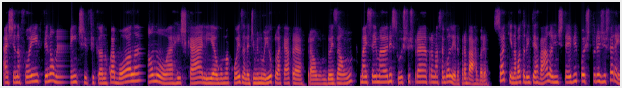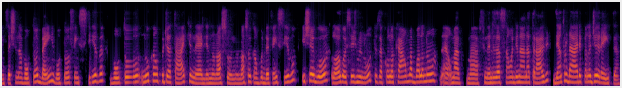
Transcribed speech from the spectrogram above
a China foi finalmente ficando com a bola, não arriscar ali alguma coisa, né? diminuiu o placar para um 2 a 1 mas sem maiores sustos para a nossa goleira, para Bárbara. Só que na volta do intervalo a gente teve posturas diferentes. A China voltou bem, voltou ofensiva, voltou no campo de ataque, né? ali no nosso, no nosso campo defensivo, e chegou logo aos seis minutos a colocar uma bola, no, né? uma, uma finalização ali na, na trave, dentro da área pela direita,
